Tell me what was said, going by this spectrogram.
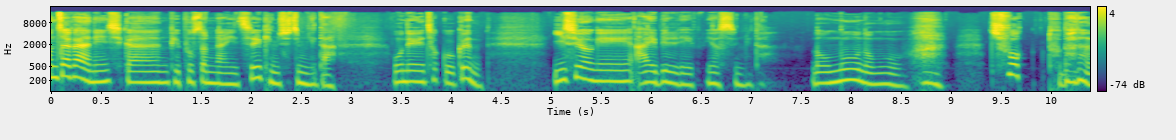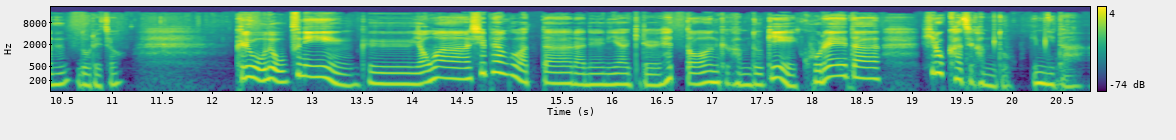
혼자가 아닌 시간 Before Sunrise 김수지입니다. 오늘 첫 곡은 이수영의 I Believe이었습니다. 너무너무 추억 돋아나는 노래죠. 그리고 오늘 오프닝 그 영화 실패한 것 같다라는 이야기를 했던 그 감독이 고레다 히로카즈 감독입니다.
